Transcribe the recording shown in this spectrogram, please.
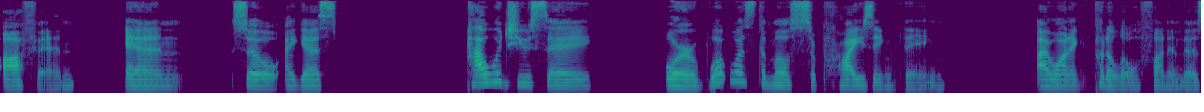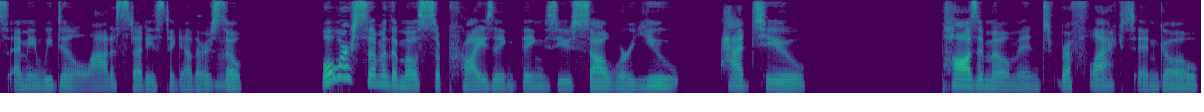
often. And so I guess, how would you say, or what was the most surprising thing? I want to put a little fun in this. I mean, we did a lot of studies together. Mm-hmm. So, what were some of the most surprising things you saw where you had to pause a moment, reflect, and go,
